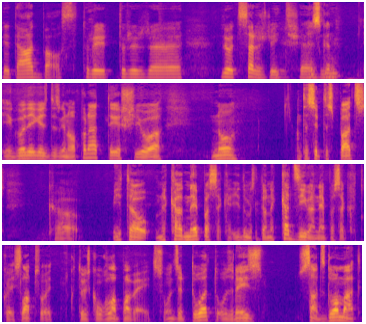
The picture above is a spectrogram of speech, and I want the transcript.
pie tā atbalsta. Tur ir, tur ir uh, ļoti sarežģīti šie gan, ja godīgi, es diezgan oponētu tieši, jo nu, tas ir tas pats, ka, ja tev nekad nepasaka, ja tev nekad dzīvē nepasaka, ka tu esi labs vai ka tu esi kaut ko labi paveicis, un ar to tu uzreiz sāc domāt,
